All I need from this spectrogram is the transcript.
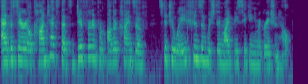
adversarial context that's different from other kinds of situations in which they might be seeking immigration help.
